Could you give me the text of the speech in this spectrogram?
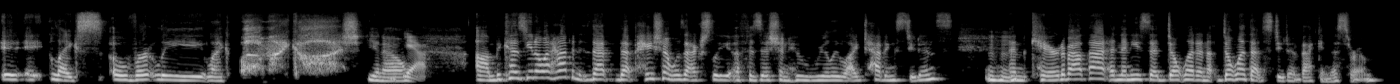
it, it, like overtly like, oh my gosh, you know? Yeah. Um, because you know what happened is that that patient was actually a physician who really liked having students mm-hmm. and cared about that. And then he said, "Don't let an, don't let that student back in this room."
